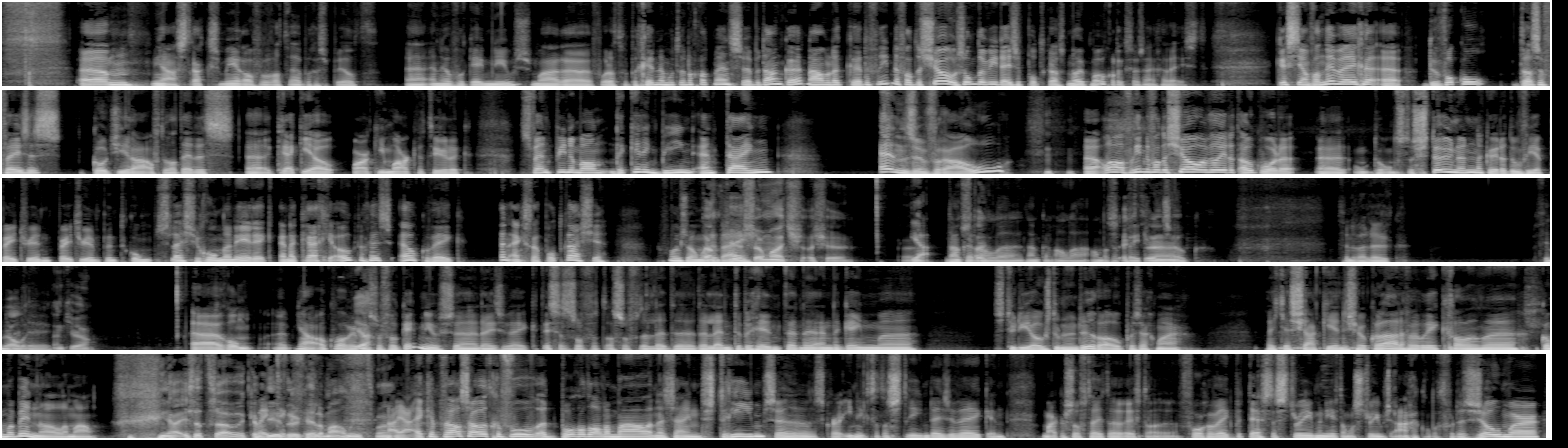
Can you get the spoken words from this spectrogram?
Ehm, ja, straks meer over wat we hebben gespeeld. Eh, en heel veel game nieuws. Maar eh, voordat we beginnen moeten we nog wat mensen bedanken. Namelijk eh, de vrienden van de show, zonder wie deze podcast nooit mogelijk zou zijn geweest. Christian van Nimwegen, De Wokkel, Dozen Faces, Gojira, oftewel Dennis, eh Grekio, Marky Mark natuurlijk, Sven Pieneman, The Kidding Bean en Tijn en zijn vrouw. Eh, allemaal vrienden van de show en wil je dat ook worden eh, om door ons te steunen, dan kun je dat doen via Patreon, patreon.com slash Ron en Erik. En dan krijg je ook nog eens elke week een extra podcastje. Gewoon zomaar Dank erbij. je so much. Als je, eh, Ja, dank aan, alle, dank aan alle andere eh, ook. Vinden we leuk. Vinden we leuk. Dankjewel. Eh Ron, ja, ook wel weer Ja. best wel veel game nieuws deze week. Het is alsof, het, alsof de, de, de lente begint en de, en de game studio's doen hun deuren open, zeg maar. Weet je, Shaki en de chocoladefabriek van eh, kom maar binnen allemaal. Ja, is dat zo? Ik heb Weet die natuurlijk helemaal niet. Maar... Nou ja, ik heb wel zo het gevoel, het borrelt allemaal. En er zijn streams. Hè. Square Enix had een stream deze week. En Microsoft heeft, eh, heeft eh, vorige week Bethesda stream. En die heeft allemaal streams aangekondigd voor de zomer.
